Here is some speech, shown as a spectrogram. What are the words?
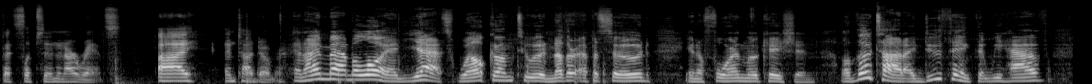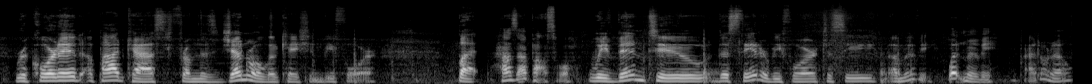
that slips in in our rants. I am Todd Domer. And I'm Matt Malloy, and yes, welcome to another episode in a foreign location. Although, Todd, I do think that we have recorded a podcast from this general location before. But How's that possible? we've been to this theater before to see a movie. What movie? I don't know.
